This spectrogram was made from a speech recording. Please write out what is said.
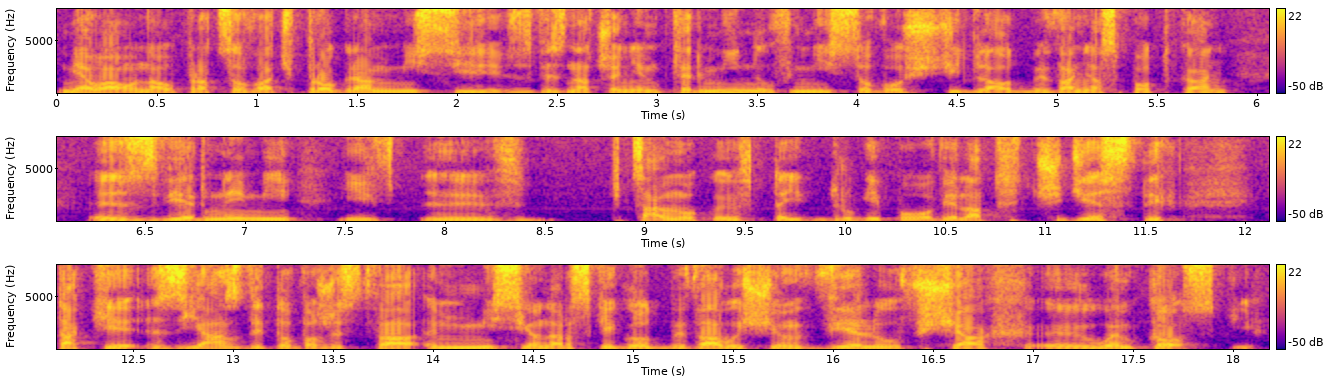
Miała ona opracować program misji z wyznaczeniem terminów i miejscowości dla odbywania spotkań y, z wiernymi i w, y, w w całym w tej drugiej połowie lat 30. takie zjazdy Towarzystwa Misjonarskiego odbywały się w wielu wsiach łemkowskich.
